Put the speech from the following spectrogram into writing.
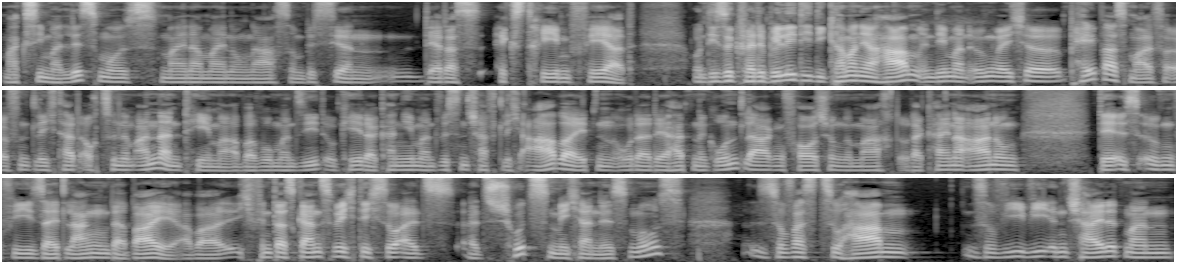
Maximalismus meiner Meinung nach so ein bisschen, der das extrem fährt. Und diese Credibility, die kann man ja haben, indem man irgendwelche Papers mal veröffentlicht hat, auch zu einem anderen Thema, aber wo man sieht, okay, da kann jemand wissenschaftlich arbeiten oder der hat eine Grundlagenforschung gemacht oder keine Ahnung, der ist irgendwie seit langem dabei. Aber ich finde das ganz wichtig, so als, als Schutzmechanismus, sowas zu haben, so wie, wie entscheidet man,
